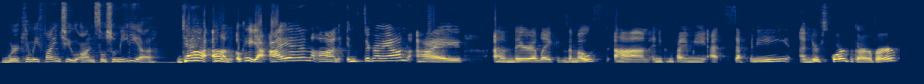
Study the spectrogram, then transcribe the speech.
where can we find you on social media? Yeah. Um, okay. Yeah. I am on Instagram. I um, they're like the most, um, and you can find me at Stephanie underscore Garber.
